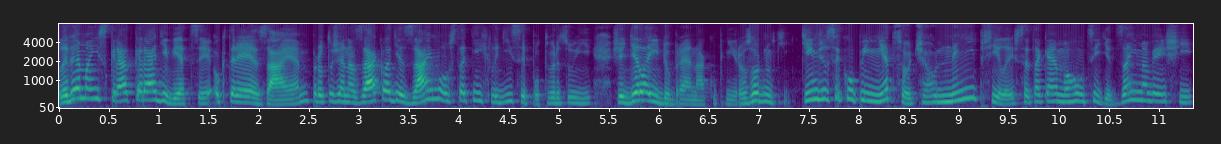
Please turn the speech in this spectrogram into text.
Lidé mají zkrátka rádi věci, o které je zájem, protože na základě zájmu ostatních lidí si potvrzují, že dělají dobré nákupní rozhodnutí. Tím, že si koupí něco, čeho není příliš, se také mohou cítit zajímavější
